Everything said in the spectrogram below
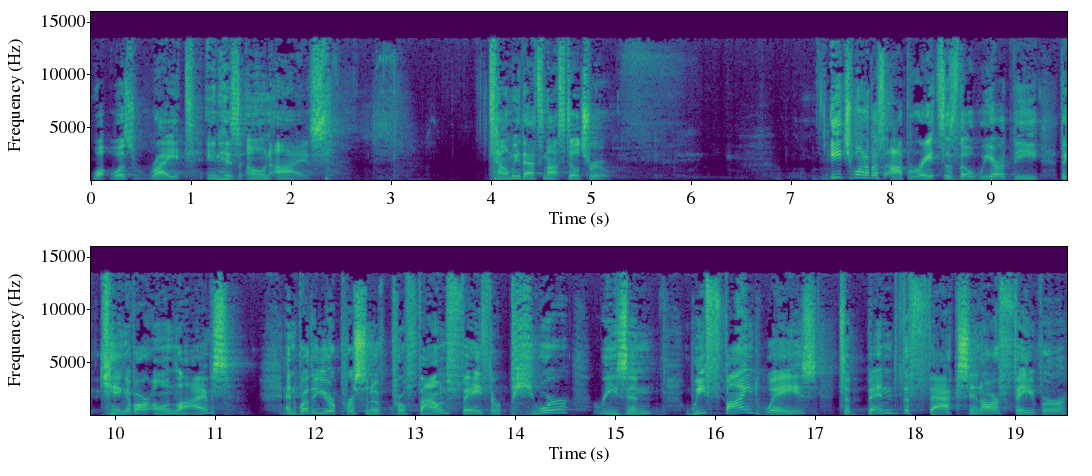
what was right in his own eyes. Tell me that's not still true. Each one of us operates as though we are the, the king of our own lives. And whether you're a person of profound faith or pure reason, we find ways to bend the facts in our favor,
